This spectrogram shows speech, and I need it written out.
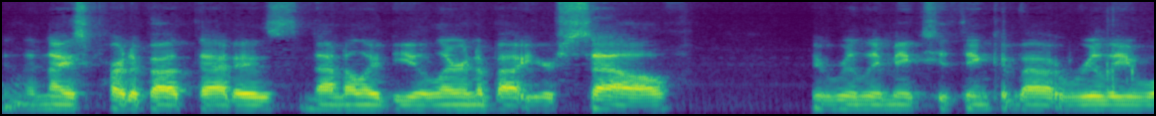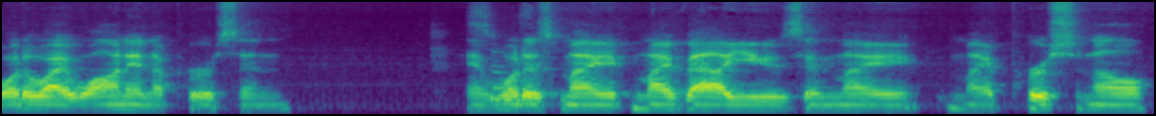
And the nice part about that is not only do you learn about yourself, it really makes you think about really what do I want in a person, and So- what is my my values and my my personal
